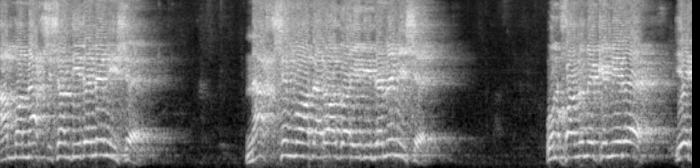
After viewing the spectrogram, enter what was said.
اما نقششان دیده نمیشه. نقش مادرها گاهی دیده نمیشه. اون خانومی که میره یک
